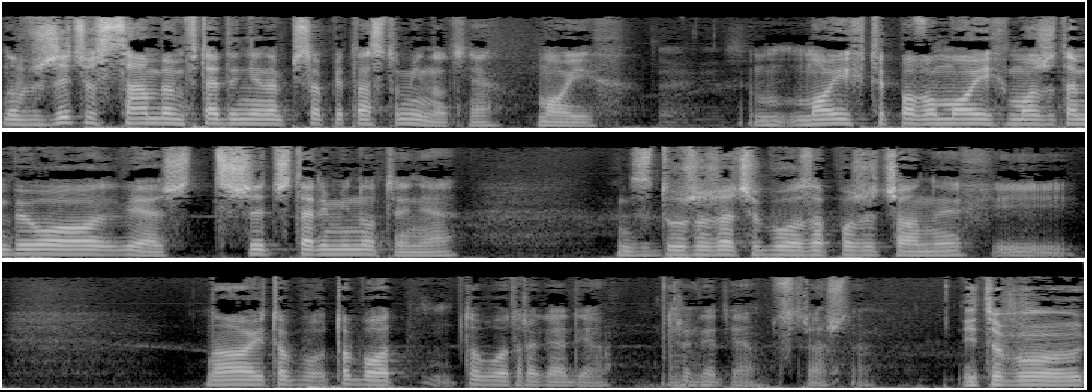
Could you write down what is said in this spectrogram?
no w życiu sam bym wtedy nie napisał 15 minut, nie? Moich. Tak, moich, typowo moich, może tam było, wiesz, 3-4 minuty, nie? Więc dużo rzeczy było zapożyczonych i no i to, było, to, było, to było tragedia. Tragedia straszna. I to było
